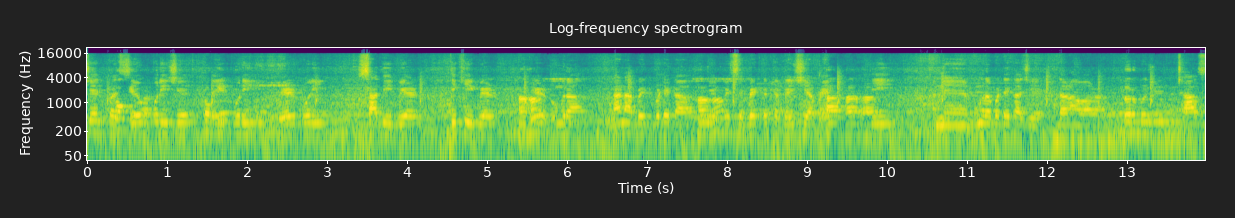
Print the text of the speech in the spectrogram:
છે જ સેવપુરી છે. દહીંપુરી ભેળપુરી સાદી ભેળ તીખી ભેળ. ભેળ ભૂંગરા નાના બેટ બટેકા જે બેટ છે કહીએ છીએ. આપણે ઈ અને ભૂંગરા બટેકા છે દાણાવાળા બરોબર છે છાશ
